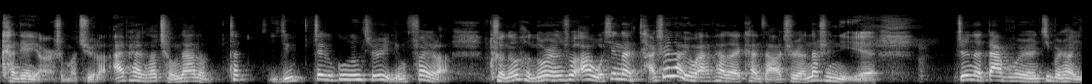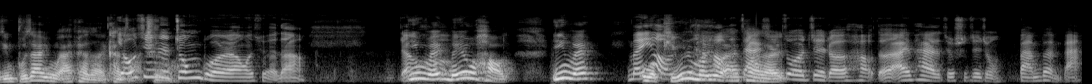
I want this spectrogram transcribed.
看电影什么去了。iPad 它承担的，它已经这个功能其实已经废了。可能很多人说啊，我现在还是在用 iPad 来看杂志，那是你。真的，大部分人基本上已经不再用 iPad 来看杂志，尤其是中国人，我觉得，因为没有好，因为没有我凭什么用 iPad 来做这个好的 iPad 就是这种版本吧？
